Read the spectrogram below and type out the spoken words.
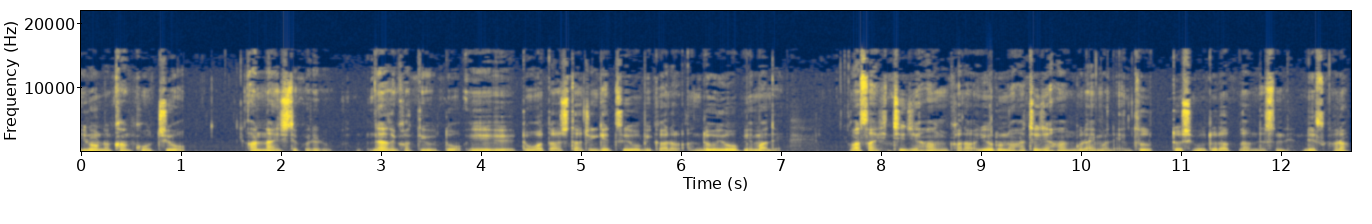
いろんな観光地を案内してくれる。なぜかというと,、えーと、私たち月曜日から土曜日まで朝7時半から夜の8時半ぐらいまでずっと仕事だったんですね。ですから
